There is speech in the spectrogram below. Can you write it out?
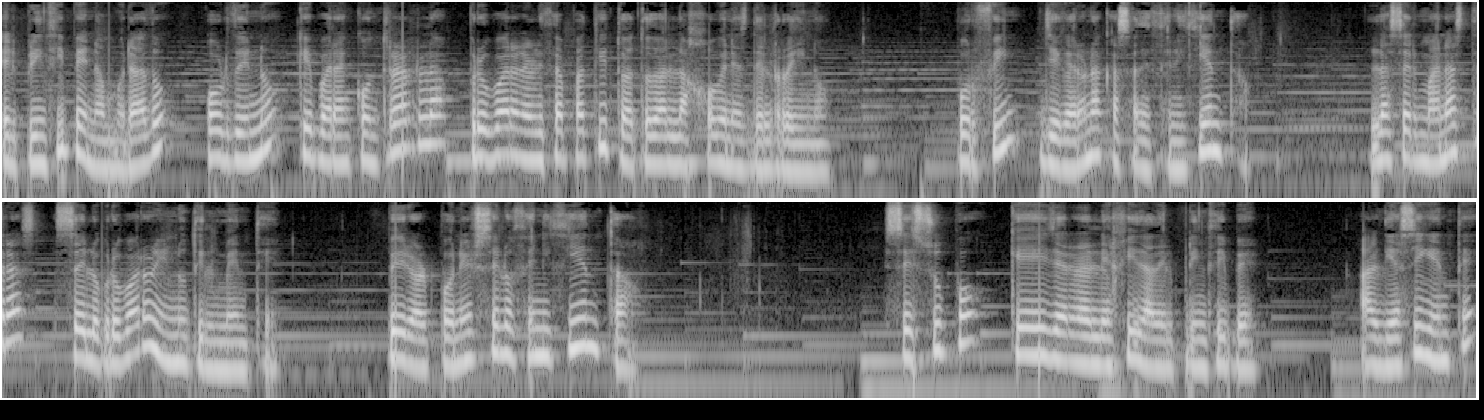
El príncipe enamorado ordenó que para encontrarla probaran el zapatito a todas las jóvenes del reino. Por fin llegaron a casa de Cenicienta las hermanastras se lo probaron inútilmente, pero al ponérselo Cenicienta, se supo que ella era la elegida del príncipe. Al día siguiente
